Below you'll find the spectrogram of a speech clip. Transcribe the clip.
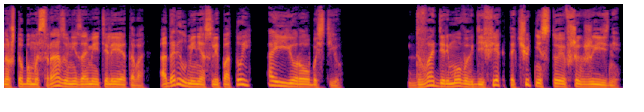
но чтобы мы сразу не заметили этого, одарил меня слепотой, а ее робостью. Два дерьмовых дефекта, чуть не стоивших жизни.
